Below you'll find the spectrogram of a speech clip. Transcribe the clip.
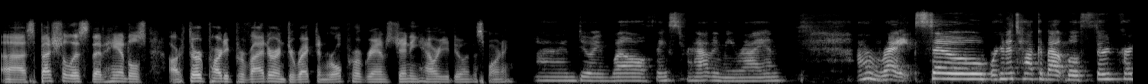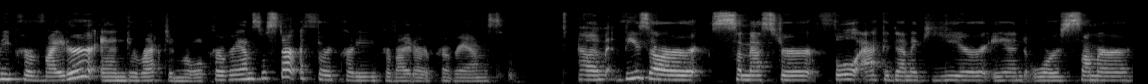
uh, specialist that handles our third party provider and direct enroll programs. Jenny how are you doing this morning? I'm doing well. Thanks for having me ryan all right, so we're going to talk about both third-party provider and direct enroll programs. We'll start with third-party provider programs. Um, these are semester, full academic year and or summer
